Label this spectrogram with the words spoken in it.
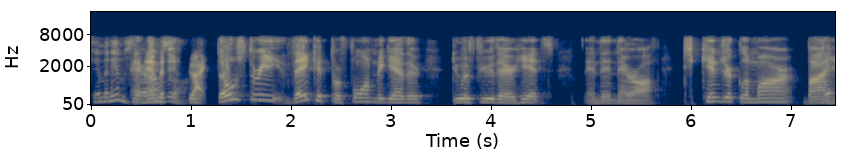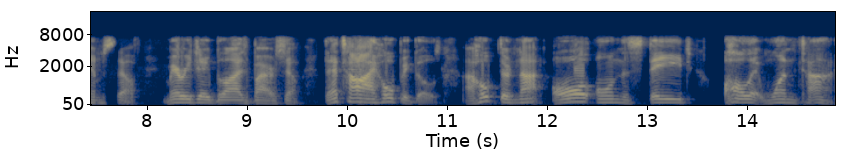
Eminem's there and Eminem, also. Right, those three they could perform together, do a few of their hits, and then they're off. Kendrick Lamar by yep. himself. Mary J. Blige by herself. That's how I hope it goes. I hope they're not all on the stage all at one time.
